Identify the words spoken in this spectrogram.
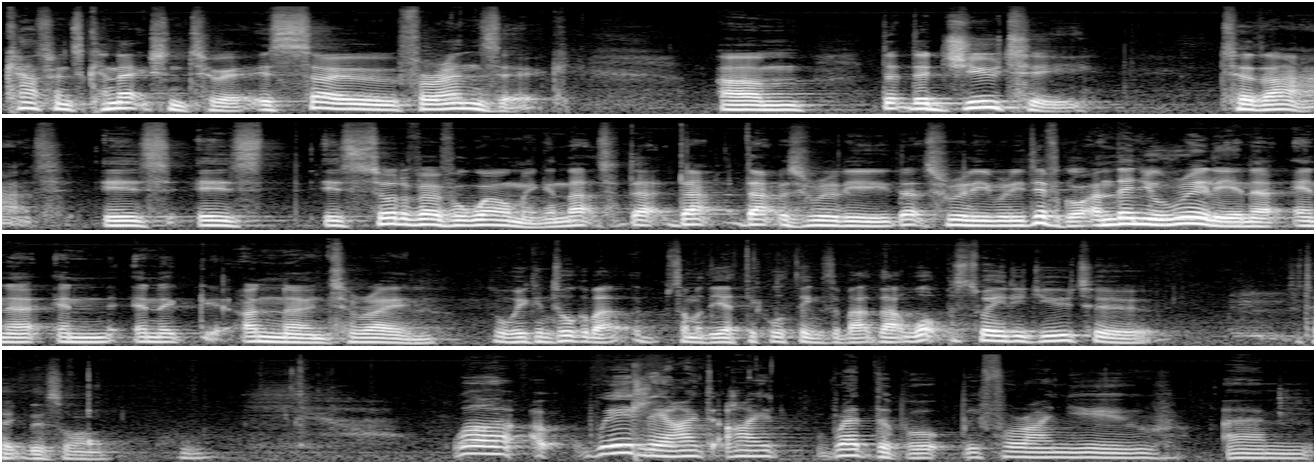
Katherine's connection to it is so forensic um, that the duty to that is is is sort of overwhelming, and that's that that that was really that's really really difficult. And then you're really in a in a in in a unknown terrain. Well, we can talk about some of the ethical things about that. What persuaded you to to take this on? Well, uh, weirdly, I'd, I'd read the book before I knew um,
